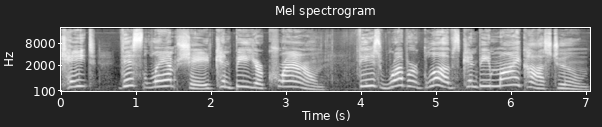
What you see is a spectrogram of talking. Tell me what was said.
Kate, this lampshade can be your crown. These rubber gloves can be my costume.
